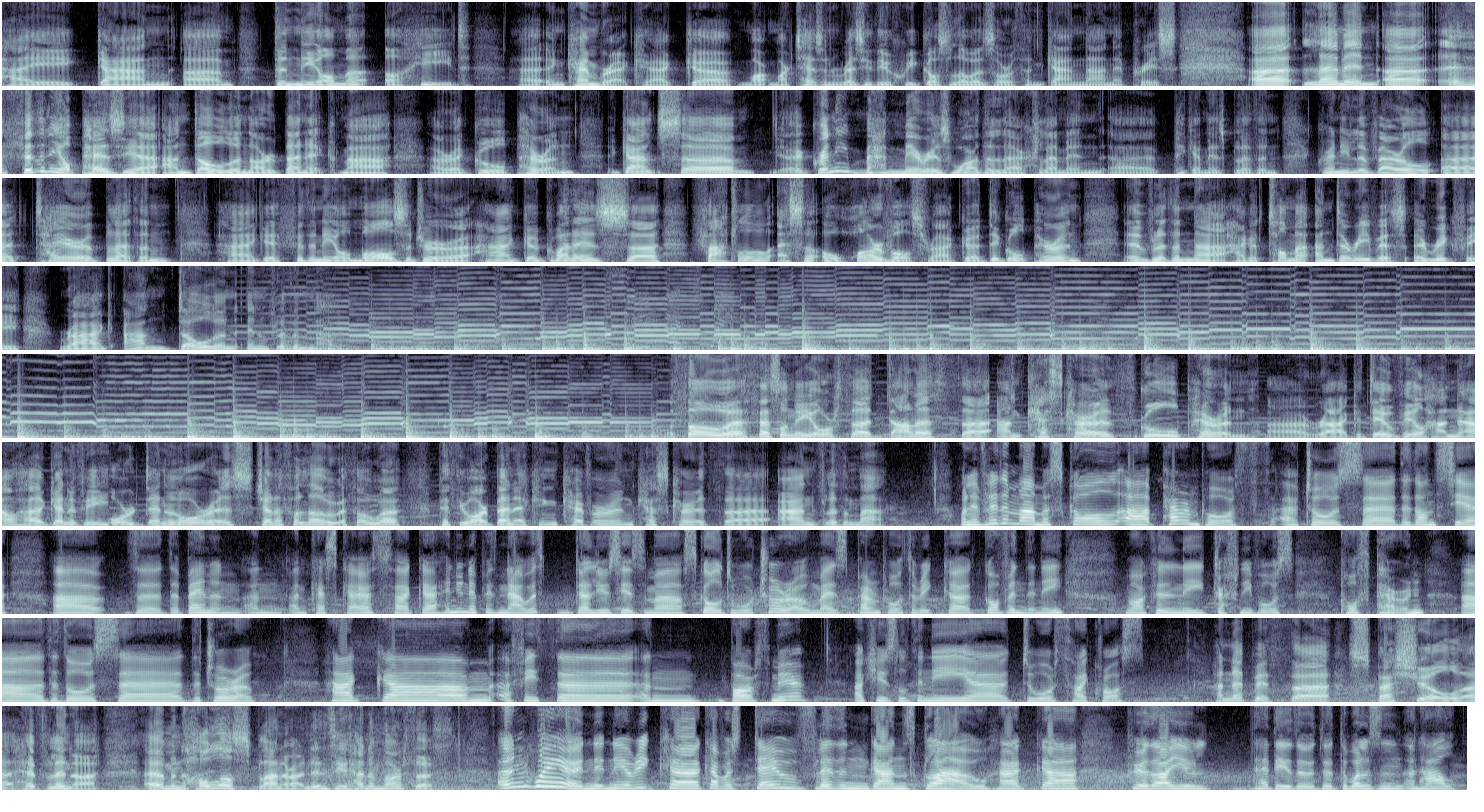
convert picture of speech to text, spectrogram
gan um, dynioma uh, yn Cembrec ac uh, mar martesan residw chwi gosloas wrth yn gan na nepris. Uh, Lemon, uh, uh, o pesia andolan arbennic ma ar a gŵl peron, gans uh, grenni miris war the lech lemon uh, pigem is blethen, grenni leveril uh, teir blethen, hag mals y drwyr, hag y gwelys uh, fatal esa o warfos rag digol peron yn flyddyn na, hag y toma and derifus y rigfi rag andolan yn flyddyn na. Tho, uh, Thessalni wrth uh, Daleth uh, an Cescyrdd Gŵl Piran uh, rag Dewfil Hannaw, uh, Genevieve Ordenores, Jennifer Lowe, Tho uh, Pithu Arbenek in Kever and Cescyrdd uh, an Vlyddyn Ma. Wel, yn flydd yma, mae sgol uh, Perranporth out oes uh, the ddonsia uh, the, the ben yn, yn, yn Cesgaeth, ac uh, hynny'n nepydd newydd, delusius yma sgol dy Turo, mes Perranporth yr uh, gofyn ddyn ni, Porth Peren, uh, the thos uh, the Turo. Hag um, a ffeith uh, yn Barthmere ac hwsl dyn ni uh, dwrth High Cross. Hanebeth uh, special uh, heflyna um, yn holos blanner, a nyn sy'n hen y Marthas. Yn hwyr, ni o'r uh, cafos dew flyddyn gans glaw ac uh, pwyr dda e yw heddiw dy welys yn, yn hal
